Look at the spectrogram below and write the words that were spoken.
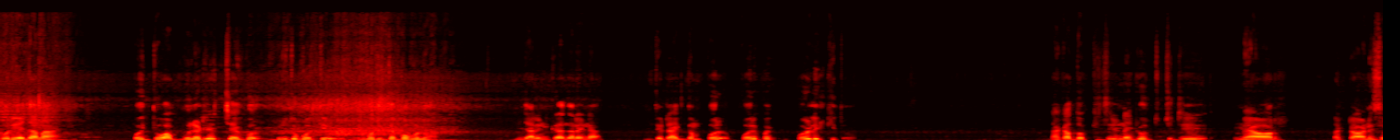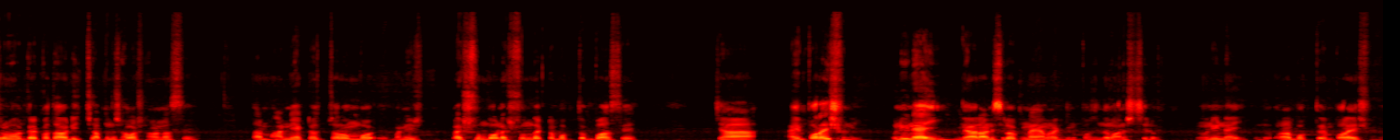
করিয়ে জানায়, ওই দোয়া বুলেটের চেয়ে দ্রুত গতি, গতিতে কবুল হয়। আপনি জানেন কিনা জানি না কিন্তু এটা একদম পরিলক্ষিত ঢাকা দক্ষিণ সিটি নাকি উত্তর সিটি মেয়র একটা আনিসুল হকের কথা নিশ্চয় আপনাদের সবার স্মরণ আছে। তার মানে একটা চরম মানে অনেক সুন্দর অনেক সুন্দর একটা বক্তব্য আছে, যা আমি পড়াই শুনি। উনি নাই, মেয়র আনিসুল হক নাই, আমার একদিন পছন্দের মানুষ ছিল, উনি নাই, কিন্তু ওনার বক্তব্য আমি পড়াই শুনি।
